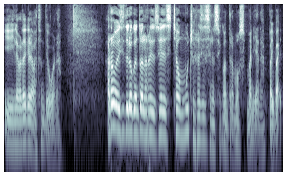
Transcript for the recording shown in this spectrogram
Y la verdad que era bastante buena. Arroba Visito Loco en todas las redes sociales. Chao, muchas gracias y nos encontramos mañana. Bye bye.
